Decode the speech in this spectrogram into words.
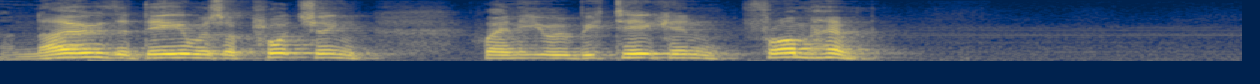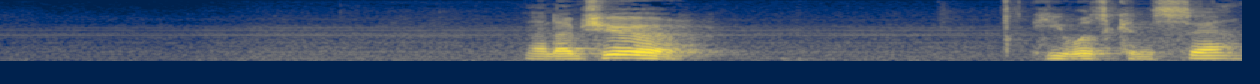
And now the day was approaching when he would be taken from him. And I'm sure he was concerned.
